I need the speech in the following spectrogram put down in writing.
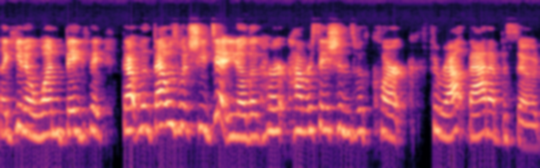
Like you know one big thing that was that was what she did. You know the her conversations with clarke throughout that episode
